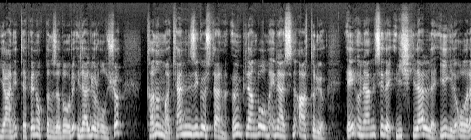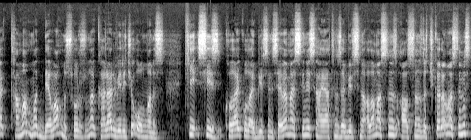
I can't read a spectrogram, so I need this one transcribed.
yani tepe noktanıza doğru ilerliyor oluşu tanınma, kendinizi gösterme, ön planda olma enerjisini arttırıyor. En önemlisi de ilişkilerle ilgili olarak tamam mı devam mı sorusuna karar verici olmanız. Ki siz kolay kolay birisini sevemezsiniz, hayatınıza birisini alamazsınız, alsanız da çıkaramazsınız.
